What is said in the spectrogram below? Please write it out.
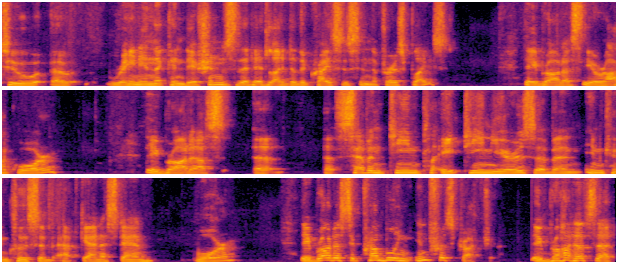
to uh, rein in the conditions that had led to the crisis in the first place. They brought us the Iraq War. They brought us uh, 17, 18 years of an inconclusive Afghanistan war. They brought us a crumbling infrastructure. They brought us a,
